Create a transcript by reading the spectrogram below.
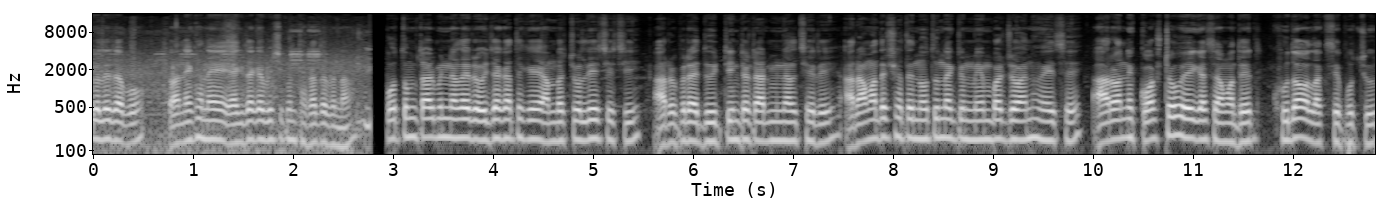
চলে যাব কারণ এখানে এক জায়গায় বেশিক্ষণ থাকা যাবে না। প্রথম টার্মিনালের ওই জায়গা থেকে আমরা চলে এসেছি আরও প্রায় দুই তিনটা টার্মিনাল ছেড়ে আর আমাদের সাথে নতুন একজন মেম্বার জয়েন হয়েছে আর অনেক কষ্ট হয়ে গেছে আমাদের ক্ষুধাও লাগছে প্রচুর।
